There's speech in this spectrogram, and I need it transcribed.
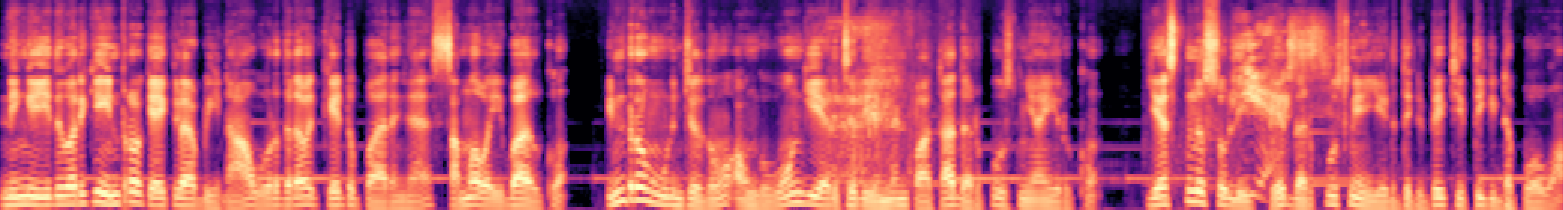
நீங்கள் இது வரைக்கும் இன்ட்ரோ கேட்கல அப்படின்னா ஒரு தடவை கேட்டு பாருங்கள் செம்ம வைபாக இருக்கும். இன்ட்ரோ முடிஞ்சதும் அவங்க ஓங்கி அடித்தது என்னன்னு பார்த்தா தர்பூசணியாக இருக்கும். எஸ்னு சொல்லிட்டு தர்பூசணியை எடுத்துக்கிட்டு சித்திக்கிட்ட போவான்.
